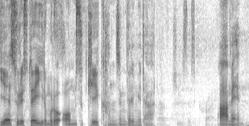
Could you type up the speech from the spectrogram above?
예수 그리스도의 이름으로 엄숙히 간증드립니다. 아멘.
